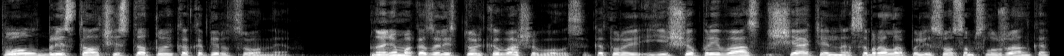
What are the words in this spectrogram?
Пол блистал чистотой, как операционная. На нем оказались только ваши волосы, которые еще при вас тщательно собрала пылесосом служанка,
